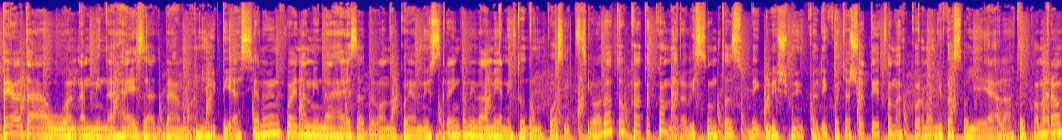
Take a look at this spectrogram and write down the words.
például nem minden helyzetben van GPS jelünk, vagy nem minden helyzetben vannak olyan műszereink, amivel mérni tudunk pozícióadatokat, a kamera viszont az végül is működik. Hogyha sötét van, akkor mondjuk azt, hogy éjjellátó kamera.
